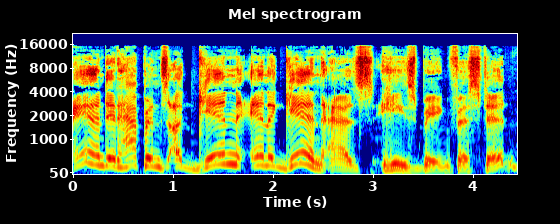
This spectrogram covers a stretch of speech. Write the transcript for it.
And it happens again and again as he's being fisted.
